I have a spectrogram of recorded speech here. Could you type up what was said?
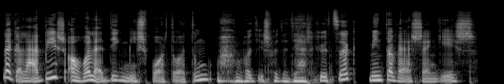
legalábbis ahol eddig mi sportoltunk, vagyis hogy a gyerkőcök, mint a versengés.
